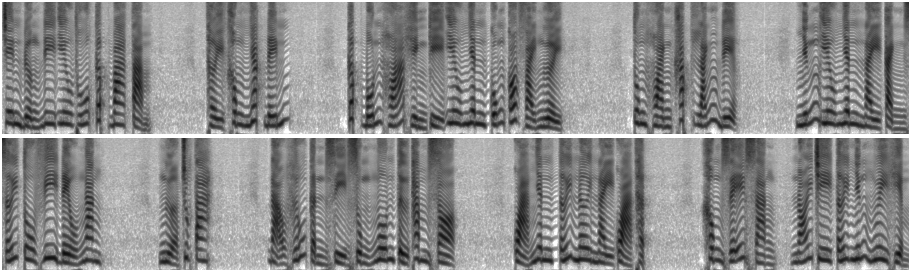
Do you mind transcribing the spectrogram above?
Trên đường đi yêu thú cấp 3 tạm. Thời không nhắc đến. Cấp 4 hóa hình kỳ yêu nhân cũng có vài người. Tung hoành khắp lánh địa. Những yêu nhân này cảnh giới tu vi đều ngang. Ngửa chúng ta. Đạo hữu cần gì dùng ngôn từ thăm dò. Quả nhân tới nơi này quả thật. Không dễ dàng, nói chi tới những nguy hiểm.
